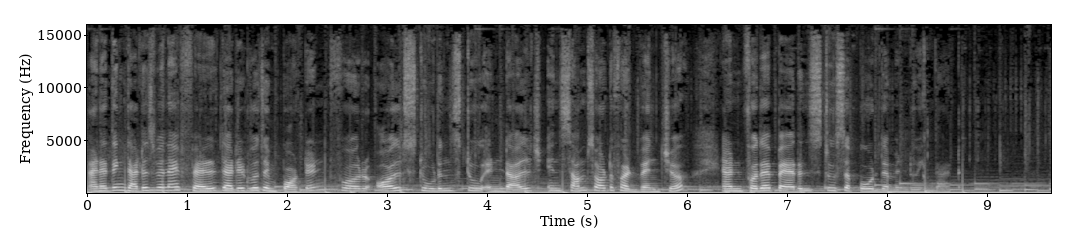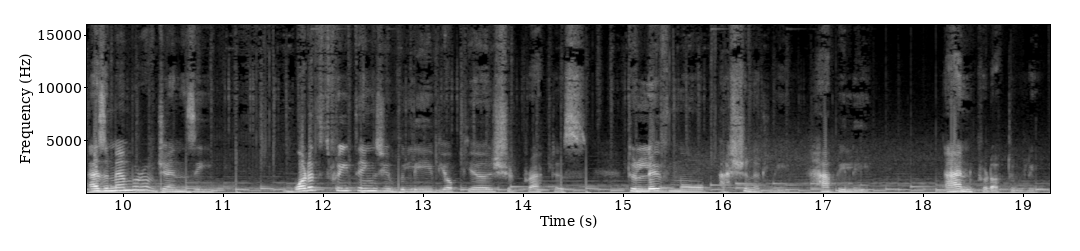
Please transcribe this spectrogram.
And I think that is when I felt that it was important for all students to indulge in some sort of adventure and for their parents to support them in doing that. As a member of Gen Z, what are the three things you believe your peers should practice to live more passionately, happily, and productively?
